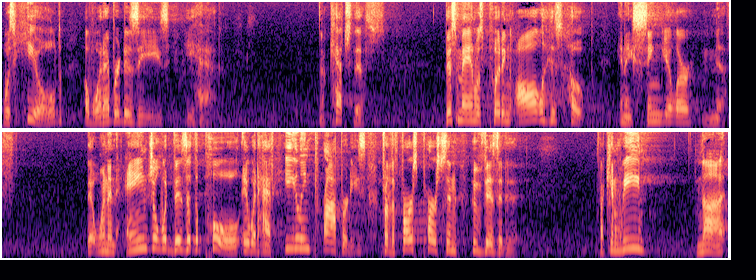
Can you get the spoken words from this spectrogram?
was healed of whatever disease he had. Now, catch this. This man was putting all his hope in a singular myth that when an angel would visit the pool, it would have healing properties for the first person who visited it. Now, can we not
